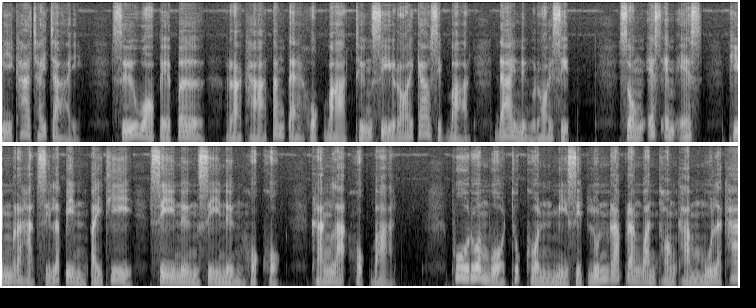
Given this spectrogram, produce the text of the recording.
มีค่าใช้จ่าย ซื้อวอลเปเปอร์ราคาตั้งแต่ 6 บาทถึง 490 บาท ได้ 100 สิทธิ์ ส่ง SMS พิมพ์รหัสศิลปินไปที่ 414166 ครั้งละ 6 บาท ผู้ร่วมโหวตทุกคนมีสิทธิ์ลุ้นรับรางวัลทองคำมูลค่า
